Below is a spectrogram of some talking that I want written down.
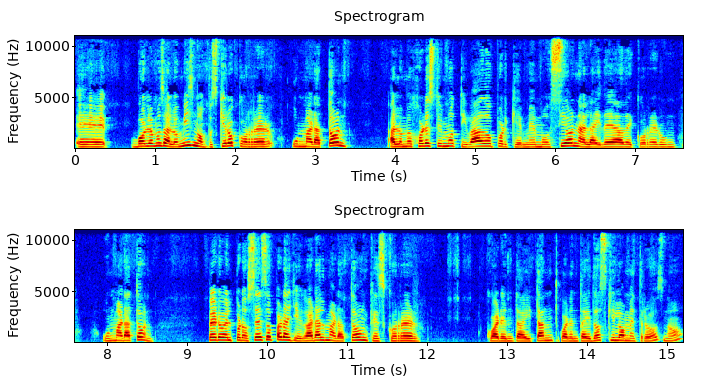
Eh, volvemos a lo mismo, pues quiero correr un maratón. A lo mejor estoy motivado porque me emociona la idea de correr un, maratón. Pero el proceso para llegar al maratón, que es correr 40 y tan, 42 kilómetros, ¿no?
